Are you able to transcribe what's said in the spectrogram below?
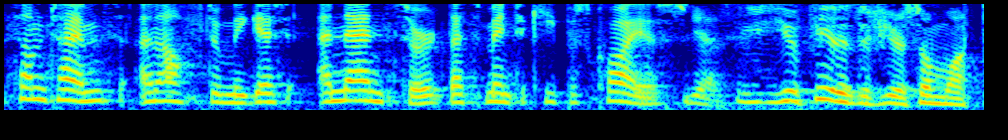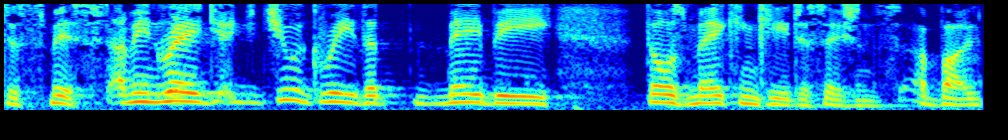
sometimes and often we get an answer that's meant to keep us quiet. Yes, you feel as if you're somewhat dismissed. I mean, Ray, do you agree that maybe those making key decisions about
